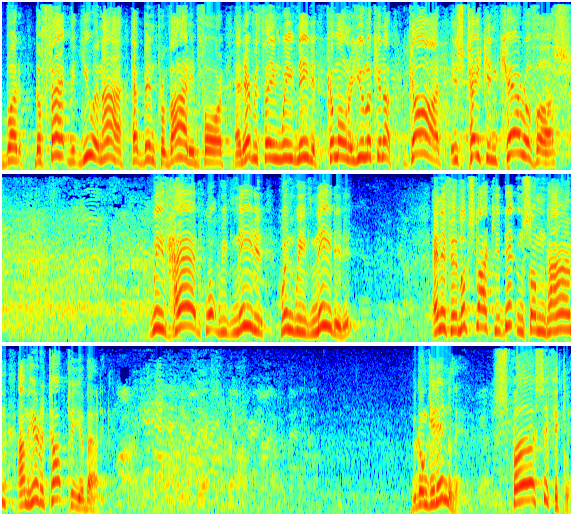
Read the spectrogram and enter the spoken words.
but the fact that you and I have been provided for and everything we've needed. Come on, are you looking up? God is taking care of us. We've had what we've needed when we've needed it. And if it looks like you didn't sometime, I'm here to talk to you about it. We're going to get into that specifically.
